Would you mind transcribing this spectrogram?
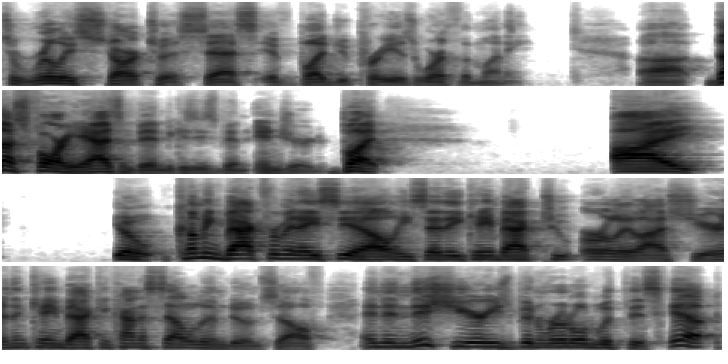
to really start to assess if Bud Dupree is worth the money. Uh, thus far, he hasn't been because he's been injured, but I you know, coming back from an ACL, he said he came back too early last year and then came back and kind of settled into himself. And then this year, he's been riddled with this hip.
